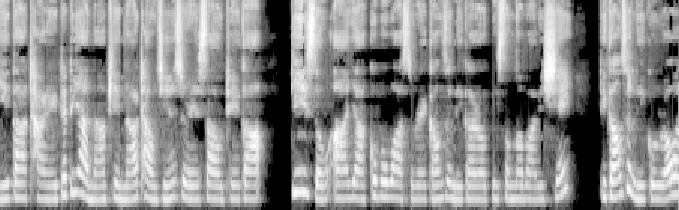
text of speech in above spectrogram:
ရေးသားထားတဲ့တတိယနားဖြင့်နားထောင်ခြင်းဆိုတဲ့စာအုပ်ထဲကပြည့်စုံအားရကိုဘဝဆိုတဲ့ခေါင်းစဉ်လေးကတော့ပြီးဆုံးတော့ပါပြီရှင်။ဒီခေါင်းစဉ်လေးကိုတော့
